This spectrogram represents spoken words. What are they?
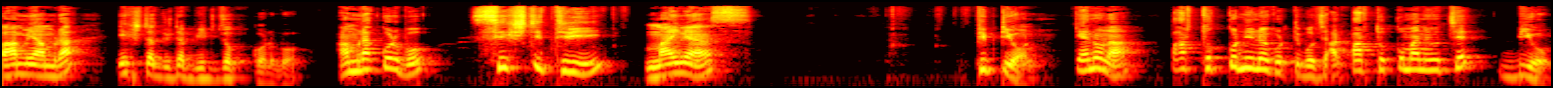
বামে আমরা এক্সট্রা দুইটা বিট যোগ করব। আমরা করব sixty three minus fifty one কেননা, পার্থক্য নির্ণয় করতে বলছে, আর পার্থক্য মানে হচ্ছে বিয়োগ।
